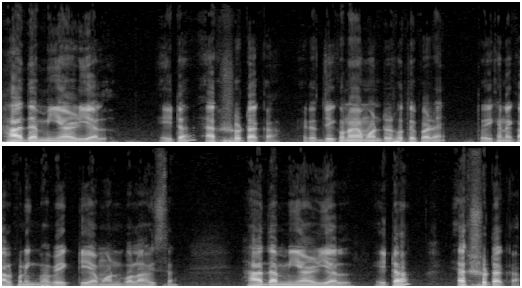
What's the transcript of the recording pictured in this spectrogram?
হাদা মিয়া রিয়াল এইটা একশো টাকা। এটা যে কোনো অ্যামাউন্টের হতে পারে। তো এখানে কাল্পনিকভাবে একটি অ্যামাউন্ট বলা হয়েছে। হাদা মিয়া রিয়াল এটা একশো টাকা।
